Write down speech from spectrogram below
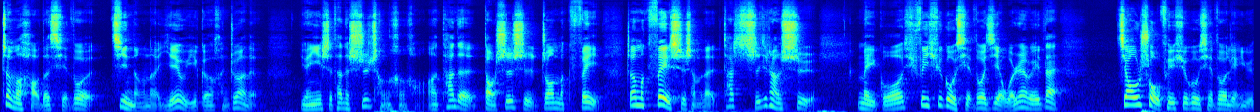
这么好的写作技能呢，也有一个很重要的原因是他的师承很好啊。他的导师是 John McPhee。John McPhee 是什么呢？他实际上是美国非虚构写作界，我认为在教授非虚构写作领域。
